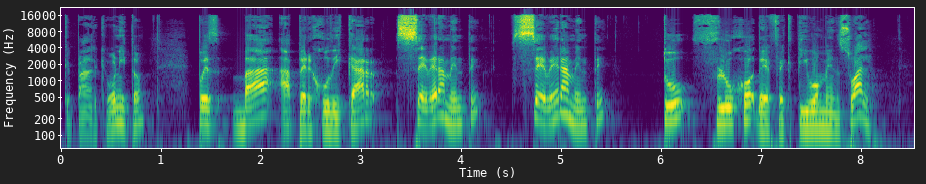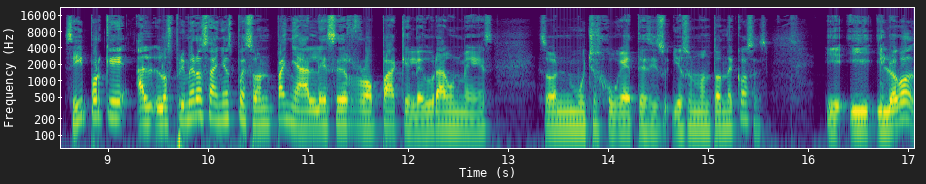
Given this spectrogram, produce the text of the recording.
qué padre, qué bonito, pues va a perjudicar severamente, severamente tu flujo de efectivo mensual. ¿Sí? Porque los primeros años pues son pañales, es ropa que le dura un mes, son muchos juguetes y, es un montón de cosas. Y, luego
